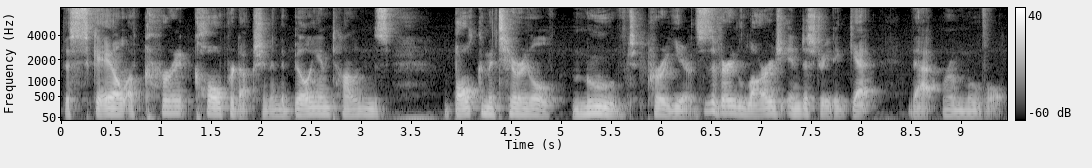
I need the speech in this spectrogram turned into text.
the scale of current coal production in the billion tons bulk material moved per year. This is a very large industry to get that removal.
